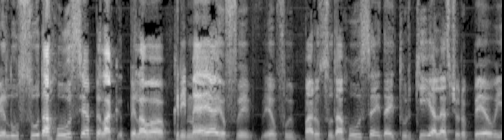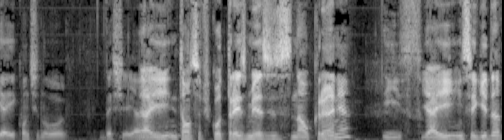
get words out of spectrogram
pelo sul da Rússia, pela, pela Crimeia, eu fui, eu fui para o sul da Rússia, e daí Turquia, leste europeu, e aí continuou. Deixei a... Aí, então você ficou três meses na Ucrânia. Isso. E aí, em seguida,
